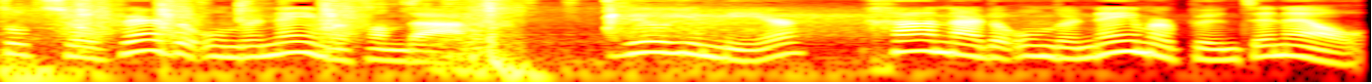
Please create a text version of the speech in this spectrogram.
Tot zover de ondernemer vandaag. Wil je meer? Ga naar deondernemer.nl.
